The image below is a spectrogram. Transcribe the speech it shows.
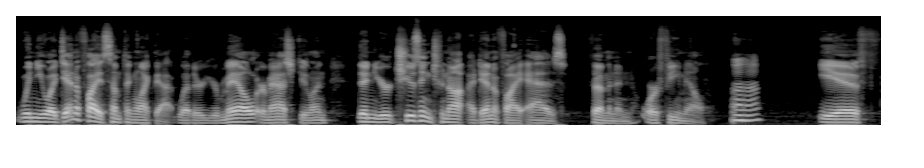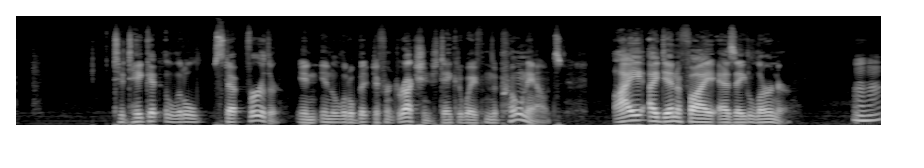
when you identify as something like that, whether you're male or masculine, then you're choosing to not identify as feminine or female. Mm-hmm. If to take it a little step further in, in a little bit different direction, to take it away from the pronouns, I identify as a learner. Mm-hmm.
